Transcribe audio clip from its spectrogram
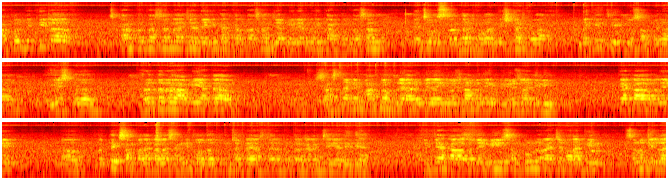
आपण देखील काम करत असताना ज्या दैनिकात करत असाल ज्या मीडियामध्ये काम करत असाल त्याच्यावर श्रद्धा ठेवा निष्ठा ठेवा. नक्कीच एक दिवस आपल्याला यश मिळेल. खरं तर आम्ही आता शासनाने महात्मा फुले आरोग्य योजनामध्ये योजना दिली. त्या काळामध्ये प्रत्येक संपादकाला सांगितलं होतं तुमच्याकडे असणाऱ्या पत्रकारांच्या यादी द्या. आणि त्या काळामध्ये मी संपूर्ण राज्यभरातील सर्व जिल्हा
